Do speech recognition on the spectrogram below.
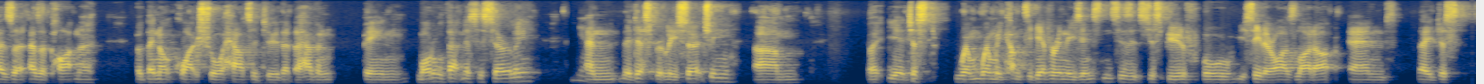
as a as a partner, but they're not quite sure how to do that. They haven't been modelled that necessarily, yeah. and they're desperately searching. Um, but yeah, just when when we come together in these instances, it's just beautiful. You see their eyes light up, and they just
